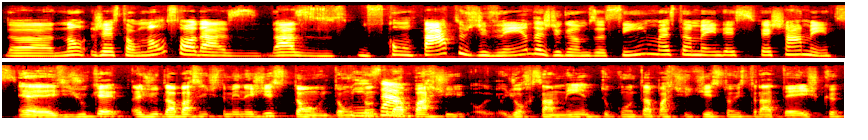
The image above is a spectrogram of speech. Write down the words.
da não, gestão não só das, das, dos contatos de vendas, digamos assim, mas também desses fechamentos. É, exigiu que ajudar bastante também na gestão. Então, Exato. tanto da parte de orçamento quanto da parte de gestão estratégica,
